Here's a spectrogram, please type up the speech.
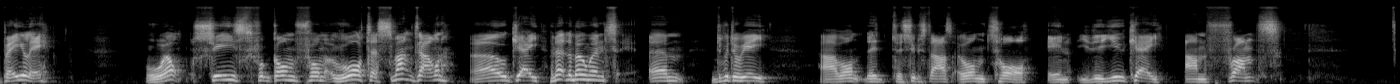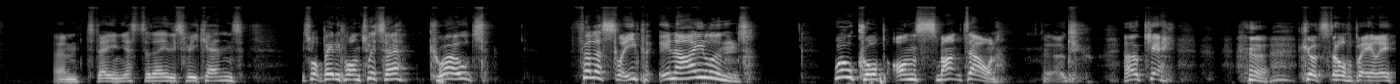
Bayley well, she's gone from Raw to SmackDown. Okay, and at the moment, um, WWE are on the, the superstars are on tour in the UK and France. Um, today and yesterday, this weekend. It's what Bayley put on Twitter. Quote: "Fell asleep in Ireland. Woke up on SmackDown." Okay, good stuff, Bayley.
